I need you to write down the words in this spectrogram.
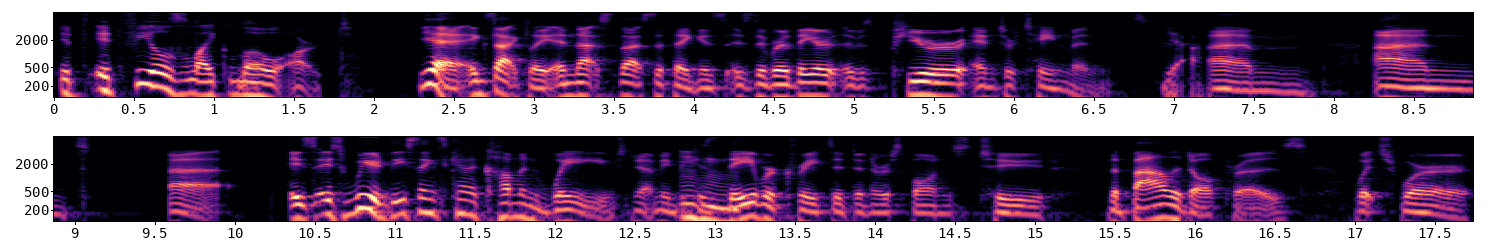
it it feels like low art. yeah, exactly, and that's that's the thing is is they were there. It was pure entertainment. Yeah. um, and uh, it's it's weird. These things kind of come in waves. You know what I mean? Because Mm-hmm. they were created in a response to the ballad operas, which were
